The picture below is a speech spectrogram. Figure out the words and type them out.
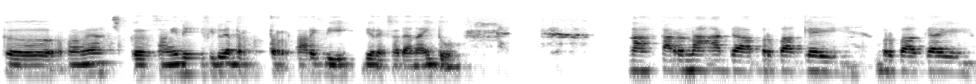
ke apa namanya ke sang individu yang ter, tertarik di di reksadana itu. Nah, karena ada berbagai berbagai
